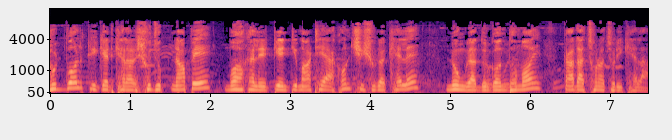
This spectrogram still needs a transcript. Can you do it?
ফুটবল ক্রিকেট খেলার সুযোগ না পেয়ে মহাখালীর টিএনটি মাঠে এখন শিশুরা খেলে নোংরা দুর্গন্ধময়, কাদা ছোঁড়াছড়ি খেলা।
